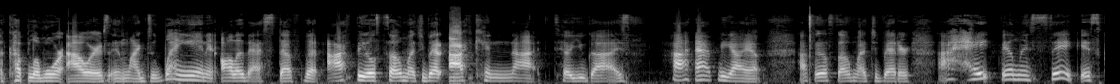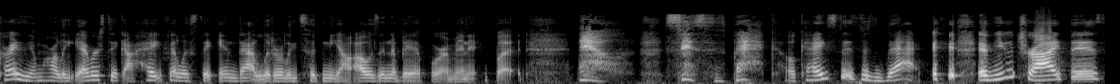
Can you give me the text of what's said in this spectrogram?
a couple of more hours and like do weigh in and all of that stuff. But I feel so much better. I cannot tell you guys how happy I am. I feel so much better. I hate feeling sick. It's crazy. I'm hardly ever sick. I hate feeling sick. And that literally took me out. I was in the bed for a minute, but now sis is back. Okay, sis is back. if you tried this,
